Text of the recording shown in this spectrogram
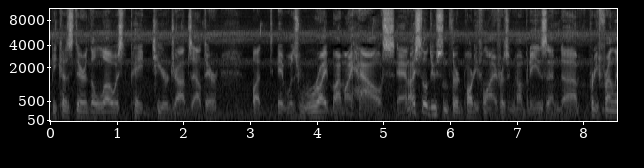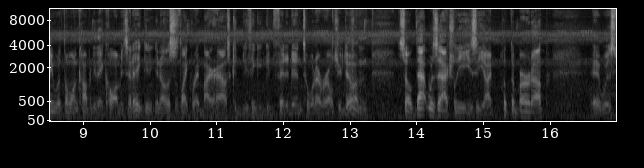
because they're the lowest paid tier jobs out there. But it was right by my house, and I still do some third-party flying for some companies, and uh, pretty friendly with the one company. They called me and said, "Hey, you know, this is like right by your house. Could you think you could fit it into whatever else you're doing?" So that was actually easy. I put the bird up. It was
